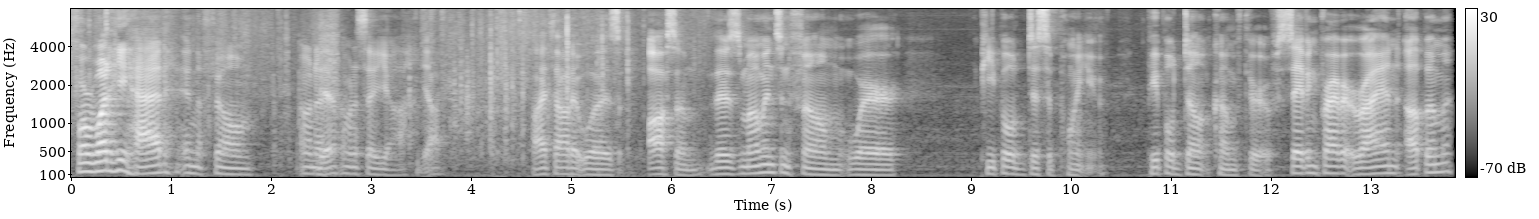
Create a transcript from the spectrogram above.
For what he had in the film, I'm gonna Yeah. I'm gonna say yeah. Yeah. I thought it was awesome. There's moments in film where people disappoint you. People don't come through. Saving Private Ryan, Upham,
